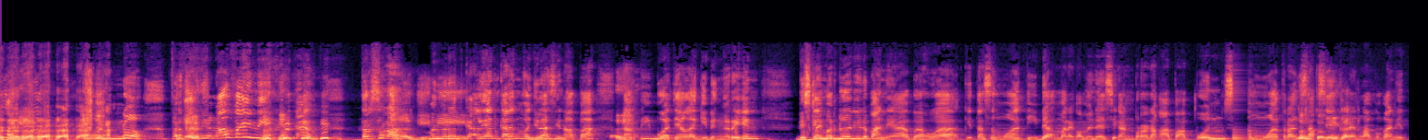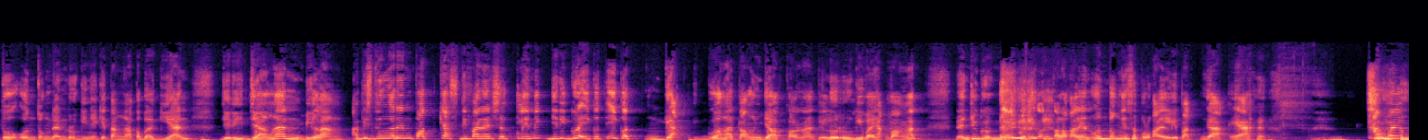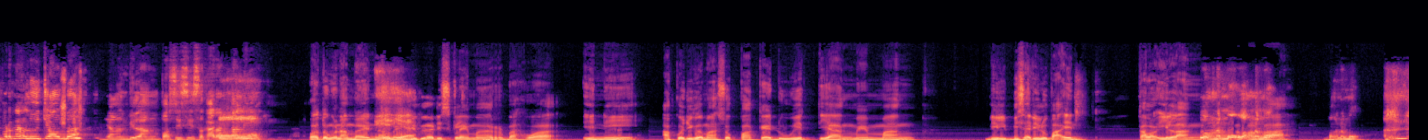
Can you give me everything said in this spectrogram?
oh no. Pertanyaan apa ini? Em terserah. Gini. menurut kalian kalian mau jelasin apa? Tapi buat yang lagi dengerin disclaimer dulu di depan ya bahwa kita semua tidak merekomendasikan produk apa pun. Semua Tentu transaksi yang tidak. kalian lakukan itu untung dan ruginya kita nggak kebagian. Jadi jangan bilang abis dengerin podcast di financial clinic jadi gue ikut-ikut. Enggak gue nggak tanggung jawab kalau nanti lu rugi banyak banget. Dan juga nggak ikut-ikut kalau kalian untungnya 10 kali lipat. Enggak ya. Apa yang pernah lu coba? Jangan bilang posisi sekarang Oh. kali Oh tunggu nambahin Iya, nambahin iya. juga disclaimer bahwa ini aku juga masuk pakai duit yang memang di- bisa dilupain. Kalau hilang Uang nemu, uang nemu. Uang nemu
